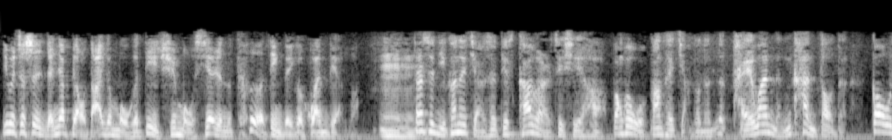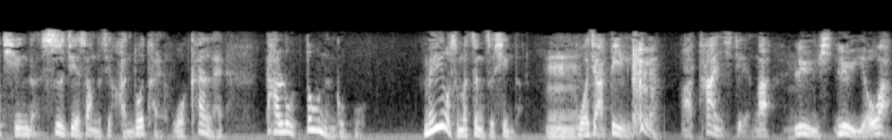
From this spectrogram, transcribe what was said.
因为这是人家表达一个某个地区某些人的特定的一个观点嘛。嗯。但是你刚才讲是 Discover 这些哈，包括我刚才讲到的那台湾能看到的高清的世界上的这很多台，我看来。大陆都能够播，没有什么政治性的，嗯，国家地理啊，探险啊，旅旅游啊，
